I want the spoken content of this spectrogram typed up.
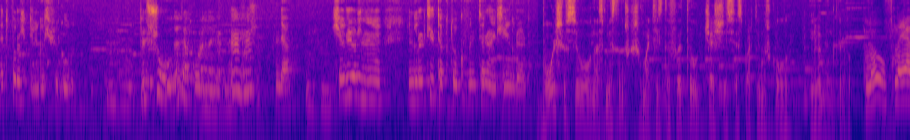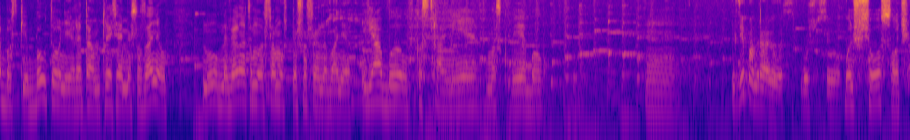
Это просто двигать фигуру. То есть шоу, да, такое, наверное, Мгм. больше? Да. Серьезные игроки так только в интернете играют. Больше всего у нас местных шахматистов это учащиеся спортивной школы Еременко. Ну, в Ноябрьске был турнир, я там третье место занял. Ну, наверное, это мое самое успешное соревнование. Я был в Костроме, в Москве был. Где понравилось больше всего? Больше всего Сочи.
